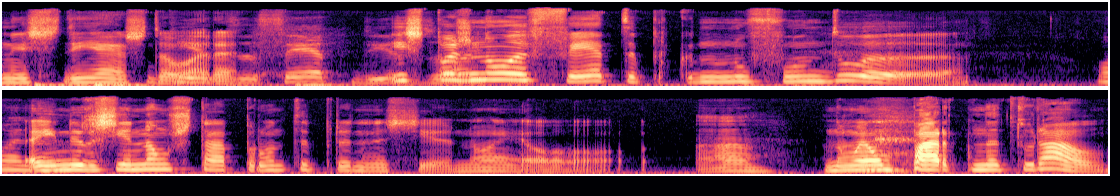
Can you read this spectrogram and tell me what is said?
neste dia, a esta dia hora. 17, dia Isto depois 18. não afeta, porque no fundo a, Olha, a energia não está pronta para nascer, não é? Ou- ah, não é um parto natural.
